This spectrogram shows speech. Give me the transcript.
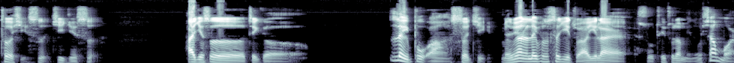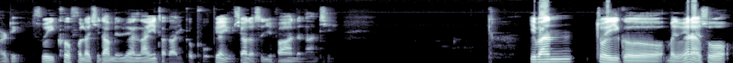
特写式、季节式。还有就是这个内部啊设计，美容院的内部设计主要依赖所推出的美容项目而定，所以克服了其他美容院难以找到一个普遍有效的设计方案的难题。一般作为一个美容院来说，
